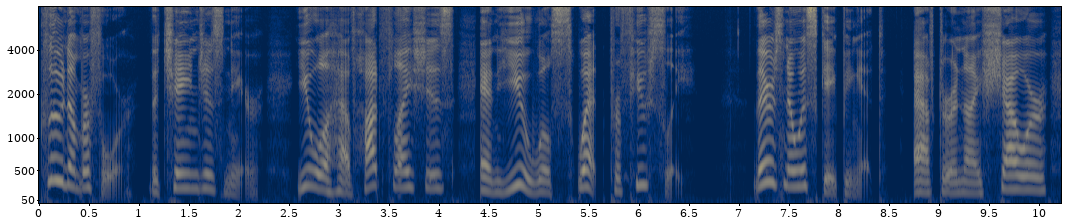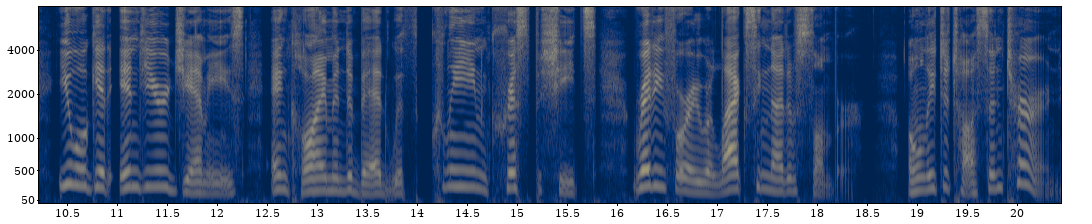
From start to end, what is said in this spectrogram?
Clue number four the change is near. You will have hot flashes and you will sweat profusely. There's no escaping it. After a nice shower, you will get into your jammies and climb into bed with clean, crisp sheets, ready for a relaxing night of slumber, only to toss and turn.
